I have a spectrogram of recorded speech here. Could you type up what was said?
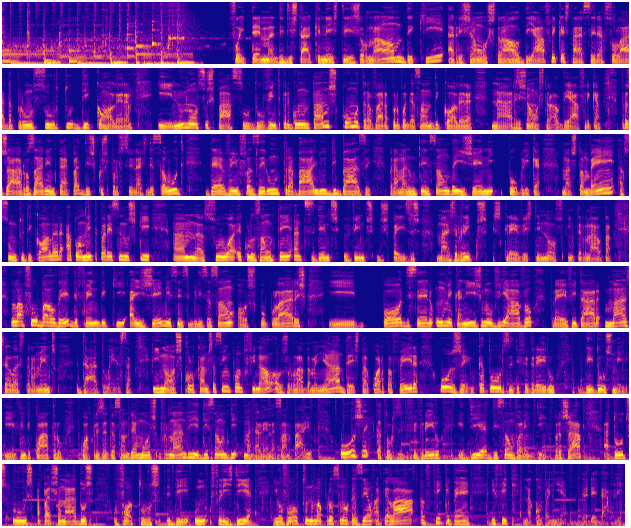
Foi tema de destaque neste jornal de que a região austral de África está a ser assolada por um surto de cólera. E no nosso espaço do 20 perguntamos como travar a propagação de cólera na região austral de África. Para já, Rosário Intepa diz que os profissionais de saúde devem fazer um trabalho de base para a manutenção da higiene pública. Mas também, assunto de cólera, atualmente parece-nos que hum, a sua eclosão tem antecedentes vindos dos países mais ricos, escreve este nosso internauta. Lafu Balde defende que a higiene e sensibilização aos populares e pode ser um mecanismo viável para evitar mais alastramento da doença. E nós colocamos assim um ponto final ao Jornal da Manhã desta quarta-feira, hoje, 14 de fevereiro de 2024, com a apresentação de Emos Fernando e edição de Madalena Sampaio. Hoje, 14 de fevereiro, é dia de São Valentim. Para já, a todos os apaixonados, votos de um feliz dia. E eu volto numa próxima ocasião. Até lá, fique bem e fique na companhia da DW.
